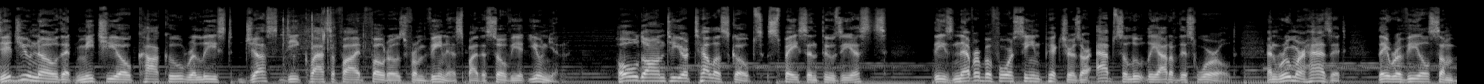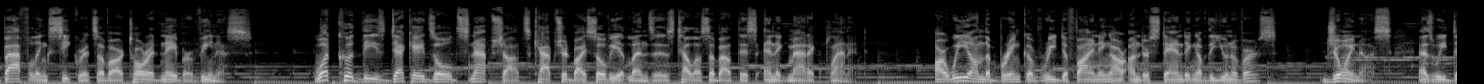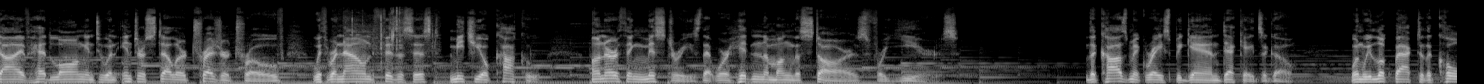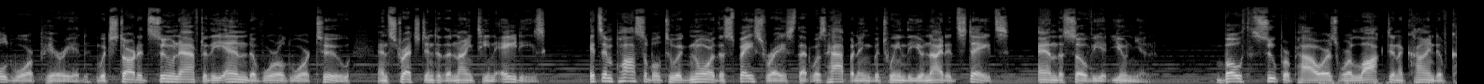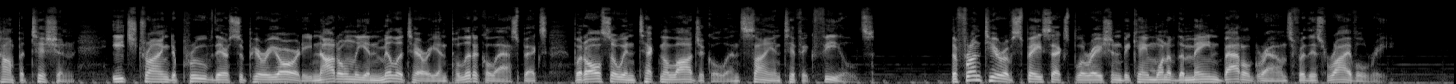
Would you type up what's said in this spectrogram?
Did you know that Michio Kaku released just declassified photos from Venus by the Soviet Union? Hold on to your telescopes, space enthusiasts. These never-before-seen pictures are absolutely out of this world, and rumor has it, they reveal some baffling secrets of our torrid neighbor, Venus. What could these decades-old snapshots captured by Soviet lenses tell us about this enigmatic planet? Are we on the brink of redefining our understanding of the universe? Join us as we dive headlong into an interstellar treasure trove with renowned physicist Michio Kaku, unearthing mysteries that were hidden among the stars for years. The cosmic race began decades ago. When we look back to the Cold War period, which started soon after the end of World War II and stretched into the 1980s, it's impossible to ignore the space race that was happening between the United States and the Soviet Union. Both superpowers were locked in a kind of competition, each trying to prove their superiority not only in military and political aspects, but also in technological and scientific fields. The frontier of space exploration became one of the main battlegrounds for this rivalry.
